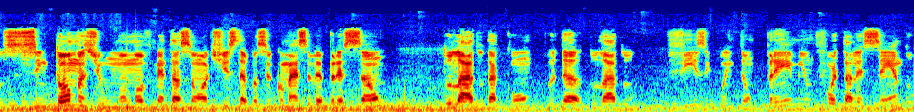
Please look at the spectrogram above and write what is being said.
os sintomas de uma movimentação autista você começa a ver pressão do lado da compra, do lado físico, então premium fortalecendo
